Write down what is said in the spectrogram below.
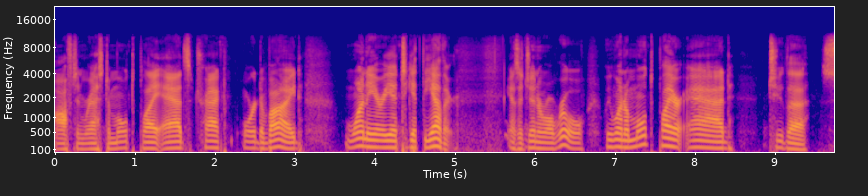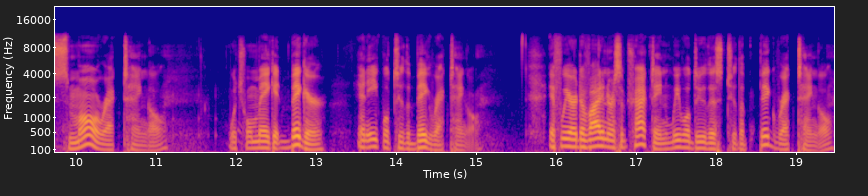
Often we're asked to multiply, add, subtract, or divide one area to get the other. As a general rule, we want to multiply or add to the small rectangle, which will make it bigger and equal to the big rectangle. If we are dividing or subtracting, we will do this to the big rectangle,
